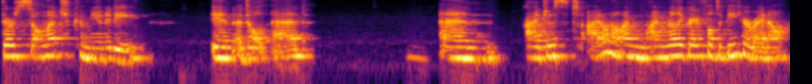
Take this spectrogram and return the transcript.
there's so much community in adult ed. And I just, I don't know, I'm, I'm really grateful to be here right now.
